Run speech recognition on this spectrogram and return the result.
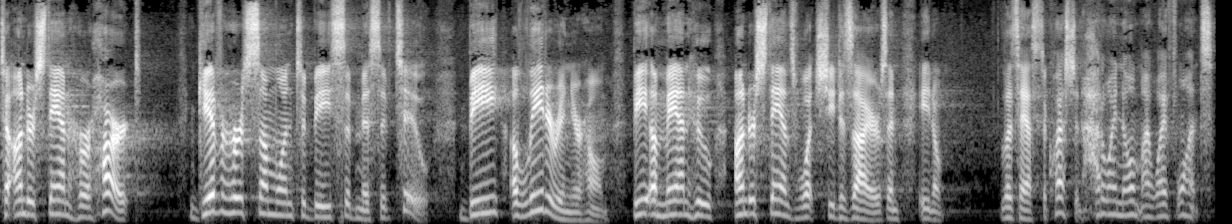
to understand her heart, give her someone to be submissive to. Be a leader in your home. Be a man who understands what she desires. And, you know, let's ask the question how do I know what my wife wants?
